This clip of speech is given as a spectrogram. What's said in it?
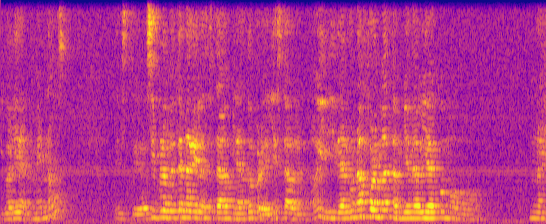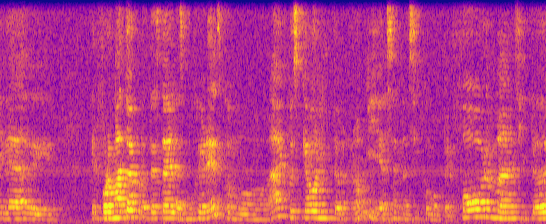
igual eran menos, este, o simplemente nadie las estaba mirando, pero ahí estaban, ¿no? Y, de alguna forma también había como una idea de el formato de protesta de las mujeres como, ay, pues qué bonito, ¿no? Y hacen así como performance y todo,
